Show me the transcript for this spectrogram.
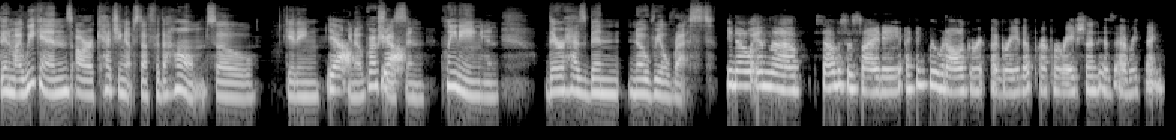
then my weekends are catching up stuff for the home so getting yeah you know groceries yeah. and cleaning and there has been no real rest you know, in the Sabbath Society, I think we would all agree, agree that preparation is everything.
